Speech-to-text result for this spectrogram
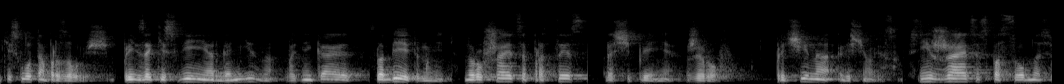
кислотообразующей. При закислении организма возникает слабеет иммунитет, нарушается процесс расщепления жиров причина лишнего веса. Снижается способность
